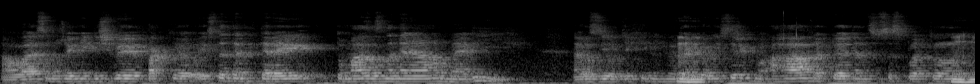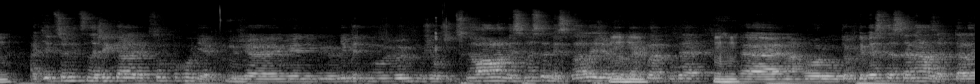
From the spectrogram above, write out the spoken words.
ale samozřejmě, když vy pak jste ten, který to má zaznamenáno v médiích, na rozdíl od těch jiných, mm-hmm. tak mhm. oni si řeknou, aha, tak to je ten, co se spletl. Mm-hmm. A ti, co nic neříkali, tak jsou v pohodě, protože oni teď můžou říct, no ale my jsme si mysleli, že to mm-hmm. takhle půjde mm-hmm. eh, nahoru, to kdybyste se nás zeptali,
